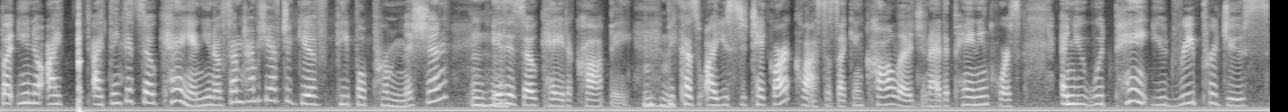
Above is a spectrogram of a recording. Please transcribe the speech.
But, you know, I I think it's okay. And, you know, sometimes you have to give people permission. Mm-hmm. It is okay to copy. Mm-hmm. Because I used to take art classes like in college and I had a painting course and you would paint, you'd reproduce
